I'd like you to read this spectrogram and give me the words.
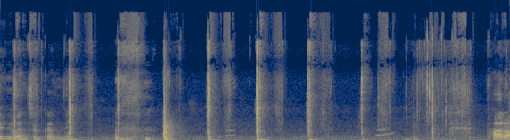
수세미 만족 같네. 바람.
